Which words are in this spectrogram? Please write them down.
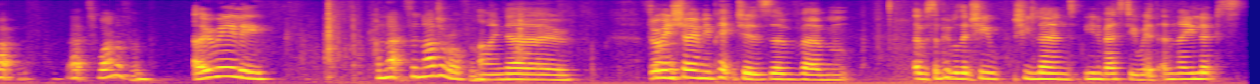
I, that's one of them. Oh, really? And that's another of them. I know. So- Doreen's showing me pictures of um, of some people that she she learned university with, and they look. s-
